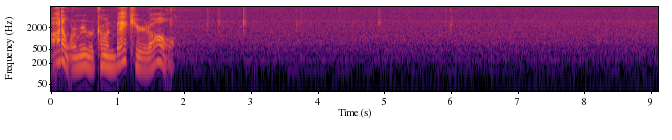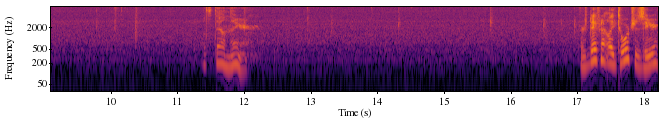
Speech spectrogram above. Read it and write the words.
I don't remember coming back here at all. What's down there? There's definitely torches here.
